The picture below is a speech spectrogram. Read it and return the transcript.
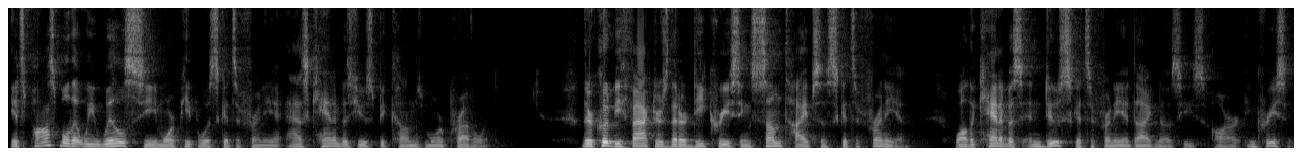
It's possible that we will see more people with schizophrenia as cannabis use becomes more prevalent. There could be factors that are decreasing some types of schizophrenia, while the cannabis-induced schizophrenia diagnoses are increasing.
